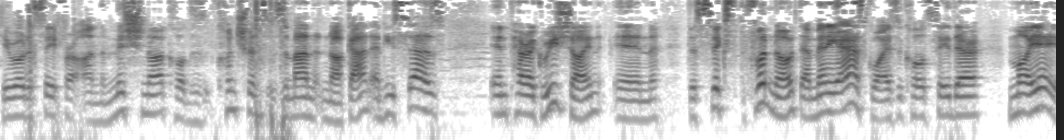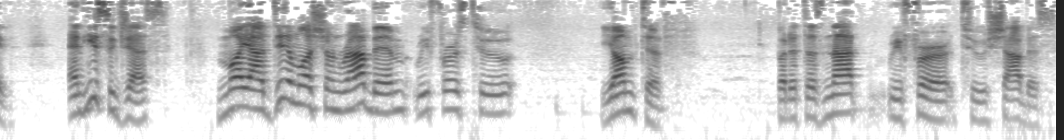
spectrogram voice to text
He wrote a sefer on the Mishnah called Kuntras Zaman Nakat, and he says in Parak Rishon in the sixth footnote that many ask why is it called Seder Moyed? And he suggests, Moyadim Lashon Rabim refers to Yom Tiv, but it does not refer to Shabbos.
